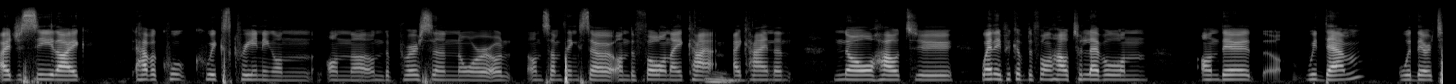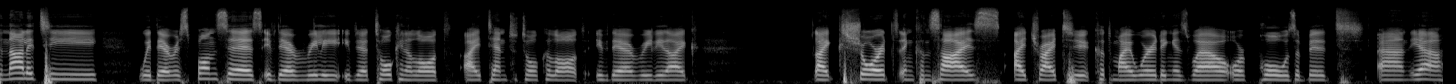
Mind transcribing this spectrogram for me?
I just see like have a quick, quick screening on on uh, on the person or, or on something so on the phone i kind Mhm. i kind of know how to when they pick up the phone how to level on on their uh, with them with their tonality with their responses if they're really if they're talking a lot i tend to talk a lot if they're really like like short and concise i try to cut my wording as well or pause a bit and yeah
